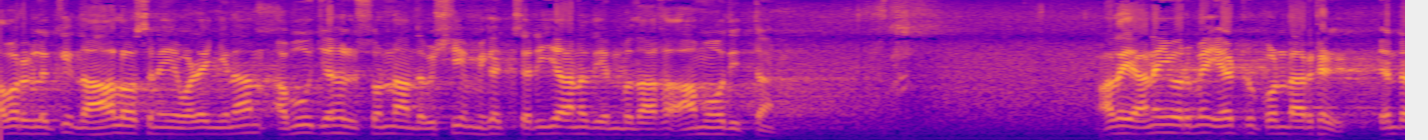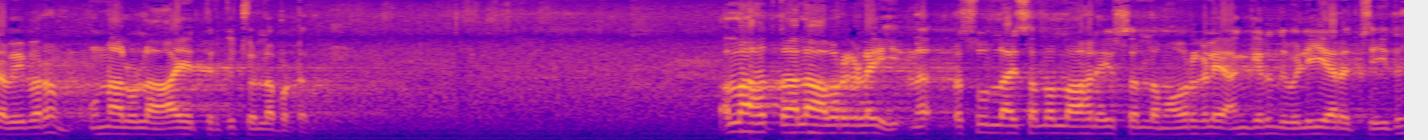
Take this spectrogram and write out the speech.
அவர்களுக்கு இந்த ஆலோசனையை வழங்கினான். அபூஜஹல் சொன்ன அந்த விஷயம் மிகச் சரியானது என்பதாக ஆமோதித்தான். அதை அனைவருமே ஏற்றுக்கொண்டார்கள் என்ற விவரம் முன்னால் உள்ள ஆயத்திற்கு சொல்லப்பட்டது. அல்லாஹாலா அவர்களை ரசூல்லாய் சல்லாஹ் அலி சொல்லம் அவர்களை அங்கிருந்து வெளியேறச் செய்து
